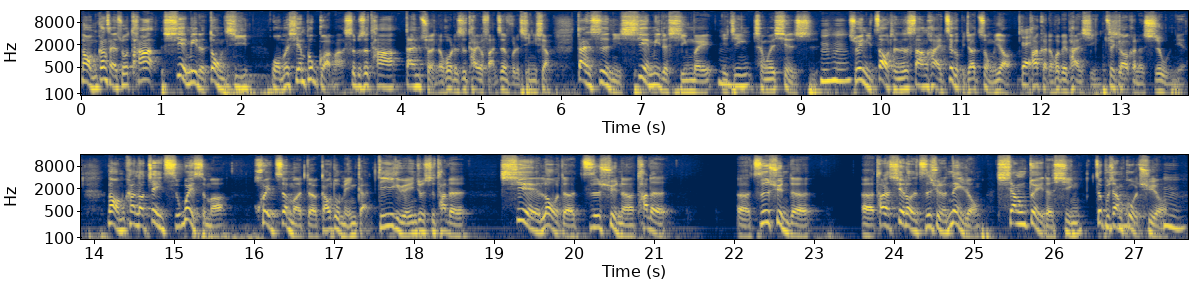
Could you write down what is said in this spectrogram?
那我们刚才说他泄密的动机，我们先不管嘛，是不是他单纯的，或者是他有反政府的倾向？但是你泄密的行为已经成为现实，嗯哼，所以你造成的伤害，这个比较重要。对，他可能会被判刑，最高可能十五年。那我们看到这一次为什么会这么的高度敏感？第一个原因就是他的泄露的资讯呢，他的呃资讯的呃他的泄露的资讯的内容相对的新，这不像过去哦。嗯嗯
